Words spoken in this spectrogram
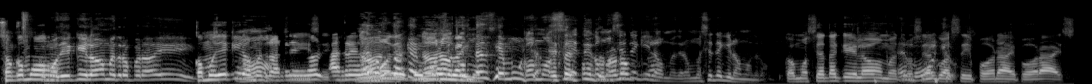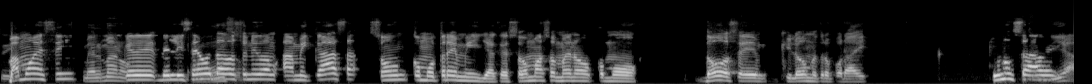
Son como, Como 10 kilómetros por ahí. como 10 kilómetros No, alrededor. sí, sí. alrededor No, que no, no, la distancia es mucha. Como Ese es el siete, punto. como no, siete no- kilómetros, como siete kilómetros. Como 7 kilómetros, sí, algo así, por ahí, por ahí, sí. Vamos a decir Mi hermano. que de- del Liceo de. Estados Unidos a, a mi casa son como 3 millas, que son más o menos como 12 kilómetros por ahí. Tú no sabes Ya.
